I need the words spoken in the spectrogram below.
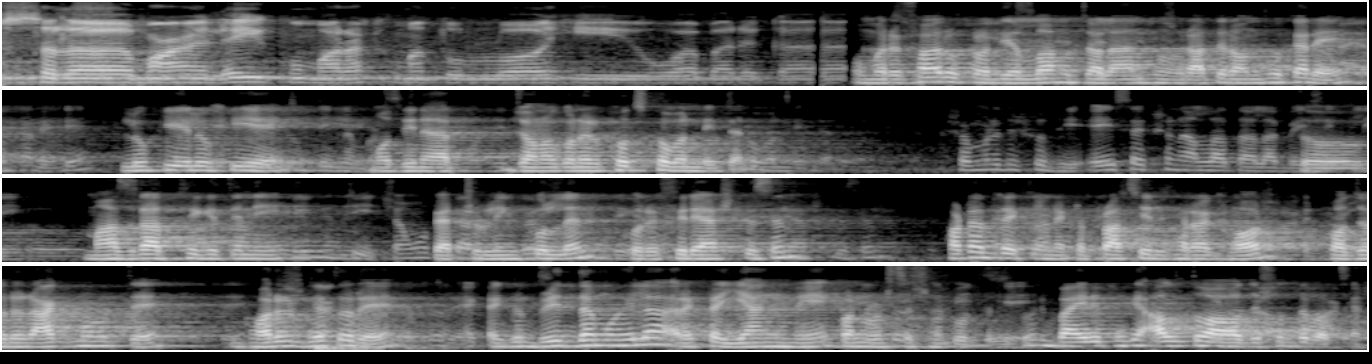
আসসালামু আলাইকুম রহমতুল্লাহি ওয়াবারাকাতুহু উমরে ফারুক রাদিয়াল্লাহু তাআলা আনহু রাতের অন্ধকারে লুকিয়ে লুকিয়ে মদিনার জনগণের খোঁজ খবর নিতেন। সম্মানিত শুধু এই সেকশন আল্লাহ তাআলা বেসিক্যালি মাঝরাত থেকে তিনি পেট্রোলিং করলেন করে ফিরে আসতেছেন। হঠাৎ দেখলেন একটা প্রাচীর ঘেরা ঘর। ফজরের আগ মুহূর্তে ঘরের ভেতরে একজন বৃদ্ধা মহিলা আর একটা ইয়াং মেয়ে কনভারসেশন করতেছে। বাইরে থেকে আলতো আওয়াজে শুনতে পাচ্ছেন।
